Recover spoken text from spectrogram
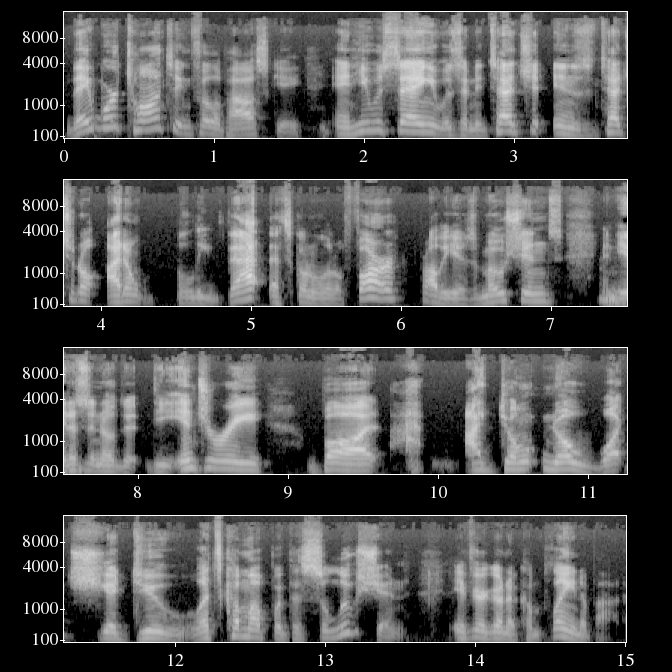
they were taunting Filipowski. And he was saying it was an intention it was intentional. I don't believe that. That's going a little far. Probably his emotions and mm-hmm. he doesn't know the, the injury, but I, I don't know what you do. Let's come up with a solution if you're going to complain about it.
